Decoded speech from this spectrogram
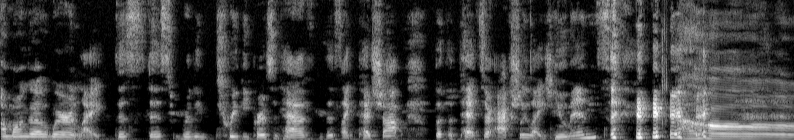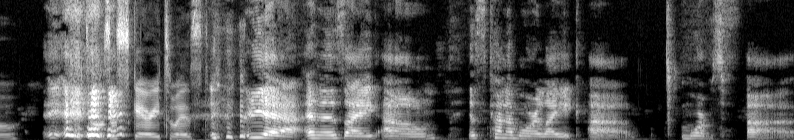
a manga where like this this really creepy person has this like pet shop but the pets are actually like humans. Oh. It was a scary twist. Yeah and it's like um it's kind of more like uh more of uh,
